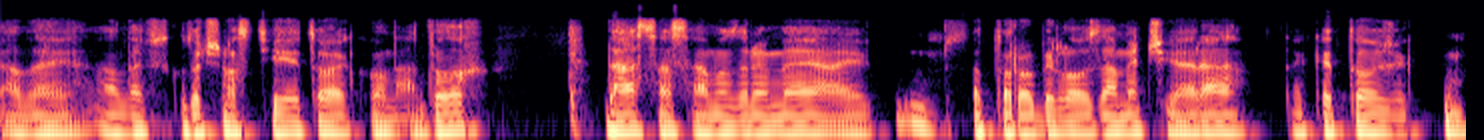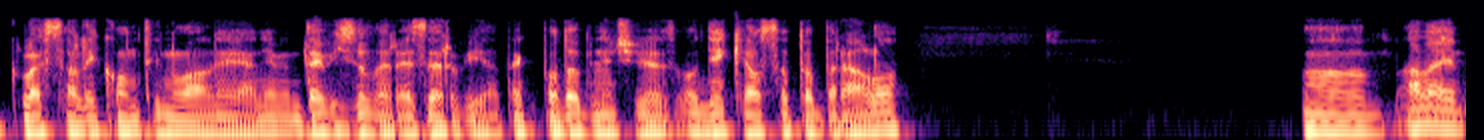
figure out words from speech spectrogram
ale, ale v skutočnosti je to ako na dlh. Dá sa samozrejme, aj sa to robilo za Mečiara, takéto, že klesali kontinuálne, ja neviem, devizové rezervy a tak podobne, čiže od sa to bralo. Ale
